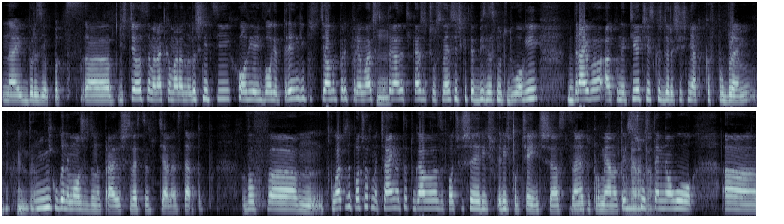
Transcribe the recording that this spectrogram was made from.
най-бързия път. А, изчела съм една камара на ръчници, ходя и водя тренинги по социално предприемачество. Mm. Трябва да ти кажа, че освен всичките бизнес методологии, драйва, ако не ти е, че искаш да решиш някакъв проблем, да. никога не можеш да направиш свестен социален стартъп. В, а, когато започвахме чайната, тогава започваше Reach, Reach for Change, състезанието промяната. И всъщност те много а,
